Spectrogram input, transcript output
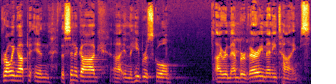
Growing up in the synagogue, uh, in the Hebrew school, I remember very many times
